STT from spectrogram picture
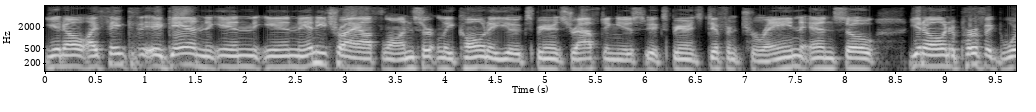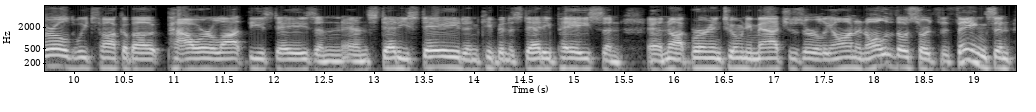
you know, I think again in in any triathlon, certainly Kona, you experience drafting, you experience different terrain, and so you know, in a perfect world, we talk about power a lot these days and, and steady state and keeping a steady pace and, and not burning too many matches early on and all of those sorts of things. And,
